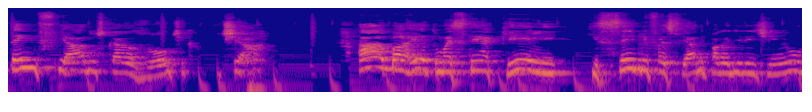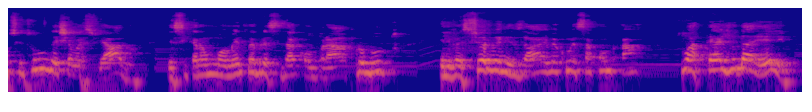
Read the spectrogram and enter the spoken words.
tem fiado, os caras vão te caputear. Ah, Barreto, mas tem aquele que sempre faz fiado e paga direitinho. Se tu não deixa mais fiado, esse cara, no momento, vai precisar comprar produto. Ele vai se organizar e vai começar a comprar. Tu até ajuda ele.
